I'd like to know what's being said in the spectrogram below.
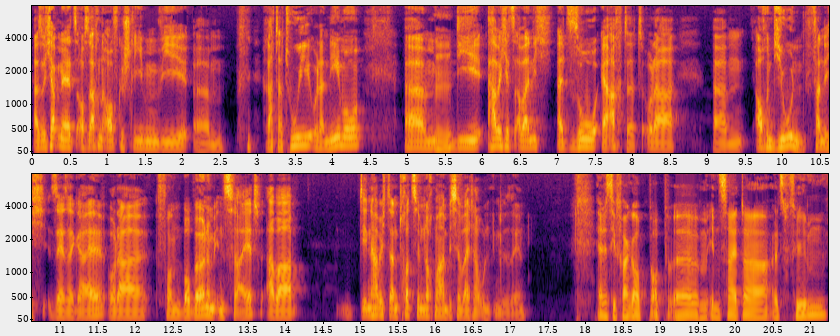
Also ich habe mir jetzt auch Sachen aufgeschrieben wie ähm, Ratatouille oder Nemo. Ähm, mhm. Die habe ich jetzt aber nicht als so erachtet oder ähm, auch ein Dune fand ich sehr, sehr geil. Oder von Bob Burnham Inside. Aber den habe ich dann trotzdem noch mal ein bisschen weiter unten gesehen. Ja, das ist die Frage, ob, ob ähm, Inside da als Film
